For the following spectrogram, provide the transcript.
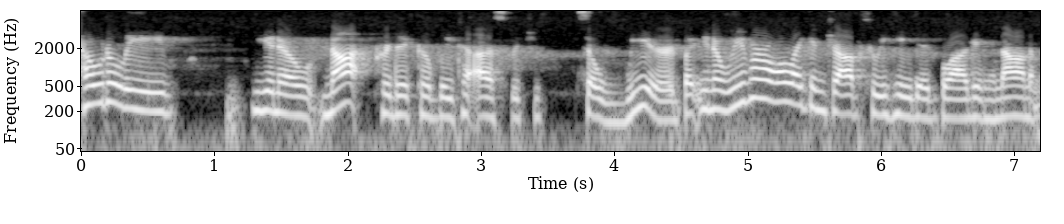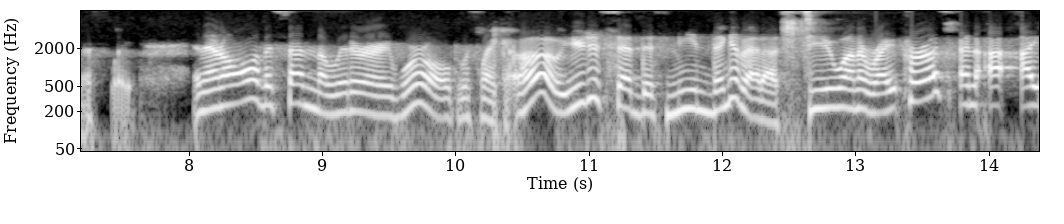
totally you know, not predictably to us, which is so weird, but you know, we were all like in jobs we hated blogging anonymously. And then all of a sudden, the literary world was like, oh, you just said this mean thing about us. Do you want to write for us? And I, I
